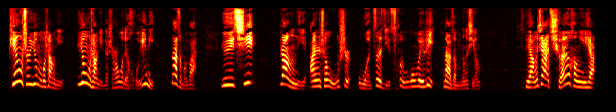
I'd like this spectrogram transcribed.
平时用不上你，用上你的时候我得回你，那怎么办？与其让你安生无事，我自己寸功未立，那怎么能行？两下权衡一下，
